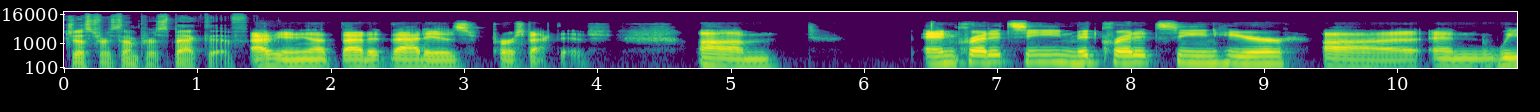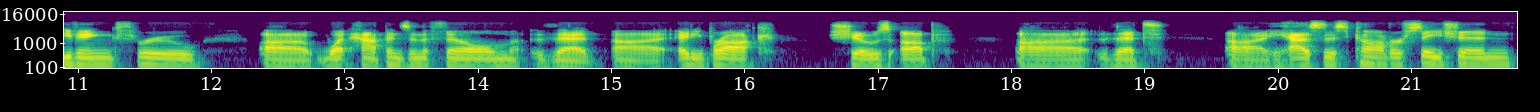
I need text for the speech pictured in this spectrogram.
just for some perspective. I mean that that, that is perspective. Um end credit scene mid credit scene here uh and weaving through uh, what happens in the film that uh, Eddie Brock shows up, uh, that uh, he has this conversation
